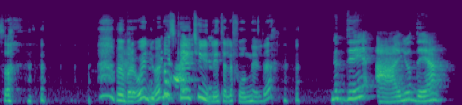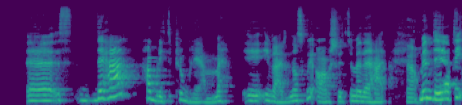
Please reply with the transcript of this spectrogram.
Så. Og hun bare Oi, du er ganske tydelig i telefonen, Hilde. Men det er jo det eh, Det her har blitt problemet i, i verden. Nå skal vi avslutte med det her. Ja. Men det at de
